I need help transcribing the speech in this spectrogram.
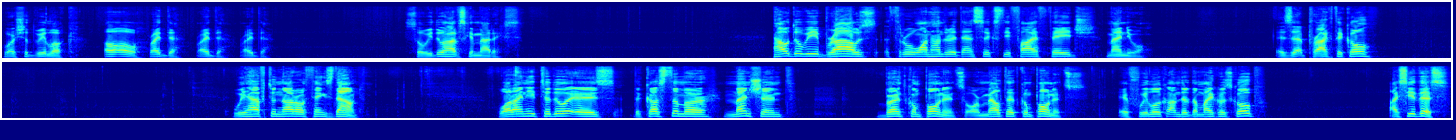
Where should we look? Oh, oh, right there, right there, right there. So we do have schematics. How do we browse through 165 page manual? Is that practical? We have to narrow things down. What I need to do is the customer mentioned burnt components or melted components. If we look under the microscope, I see this.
